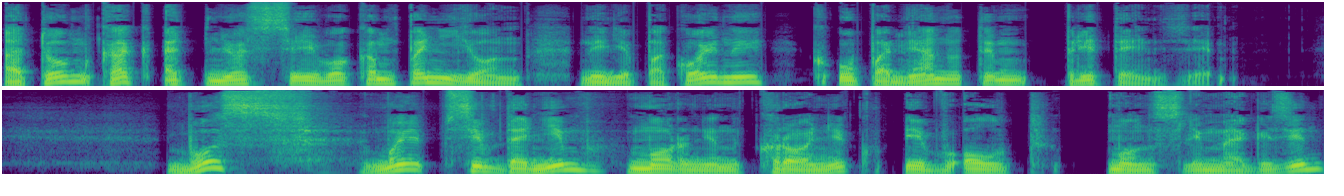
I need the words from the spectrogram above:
о том, как отнесся его компаньон, ныне покойный, к упомянутым претензиям. Босс, мой псевдоним Morning Chronicle и в Old Monthly Magazine,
